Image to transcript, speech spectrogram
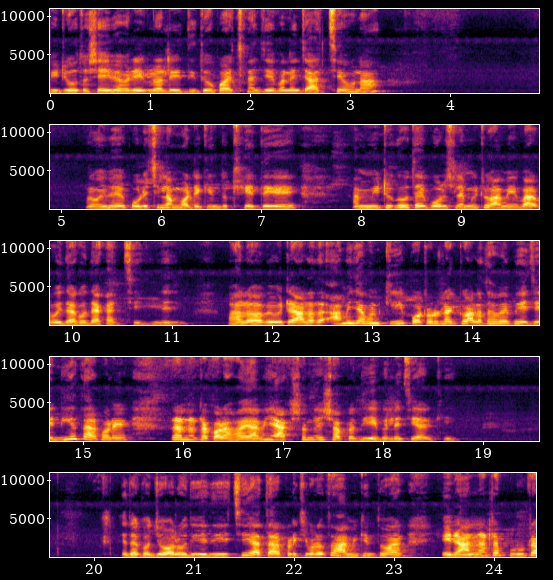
ভিডিও তো সেইভাবে রেগুলারলি দিতেও পারছি না, যে মানে যাচ্ছেও না। ওইভাবে করেছিলাম বটে, কিন্তু খেতে আমি মিঠুকেও তাই বলছিলাম, মিঠু, আমি ওই দেখো দেখাচ্ছি, যে ভালোভাবে ওইটা আলাদা, আমি যেমন কি পটলটা একটু আলাদাভাবে ভেজে নিয়ে তারপরে রান্নাটা করা হয়, আমি একসঙ্গে সবটা দিয়ে ফেলেছি আর কি। এ দেখো জলও দিয়ে দিয়েছি, আর তারপরে কী বলতো, আমি কিন্তু আর এই রান্নাটা পুরোটা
